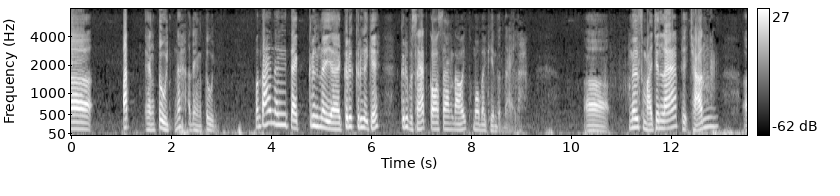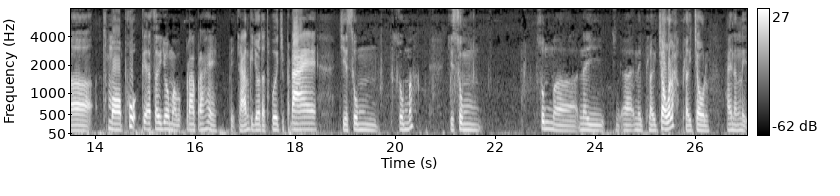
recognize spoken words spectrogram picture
អឺអត់រាំងទូចណាអត់រាំងទូចប៉ុន្តែនៅតែគ្រឹះនៃគ្រឹះគ្រឹះអីគេ គ្រឹះប្រាសាទកសាងដោយថ្មបៃក្រៀមដដែលអឺនៅសម័យចិនឡាភាគច្រើនអឺថ្មភក់គេអត់សូវយកមកប្រើប្រាស់ទេភាគច្រើនគេយកតែធ្វើជាផ្ដែជាស៊ុំស៊ុំជាស៊ុំស៊ុំនៃនៃផ្លូវចូលផ្លូវចូលហើយនឹងនេះ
